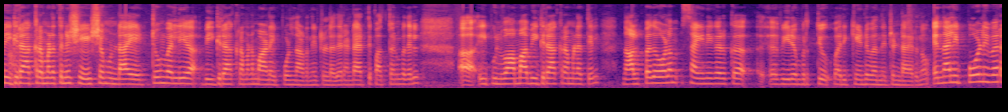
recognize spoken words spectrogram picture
ഭീകരാക്രമണത്തിന് ശേഷമുണ്ടായ ഏറ്റവും വലിയ ഭീകരാക്രമണമാണ് ഇപ്പോൾ നടന്നിട്ടുള്ളത്. രണ്ടായിരത്തി പത്തൊൻപതിൽ ഈ പുൽവാമ ഭീകരാക്രമണത്തിൽ നാൽപ്പതോളം സൈനികർക്ക് വീരമൃത്യു വരിക്കേണ്ടി വന്നിട്ടുണ്ടായിരുന്നു. എന്നാൽ ഇപ്പോൾ ഇവർ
